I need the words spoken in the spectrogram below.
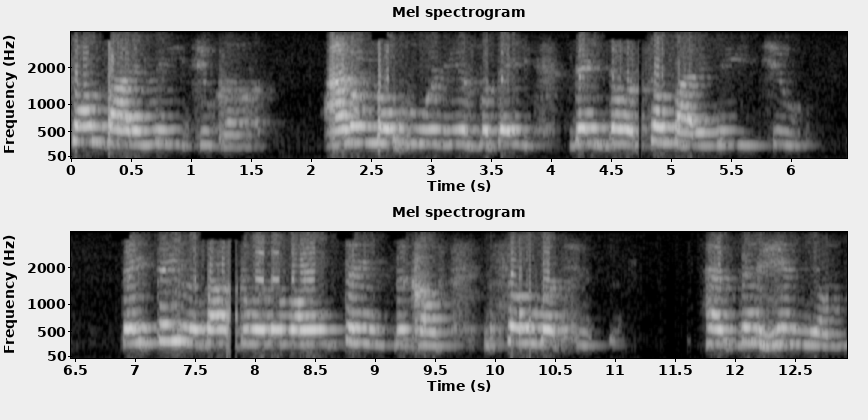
Somebody needs you, God. I don't know who it is, but they they know somebody needs you. They think about doing the wrong things because so much has been hitting them.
